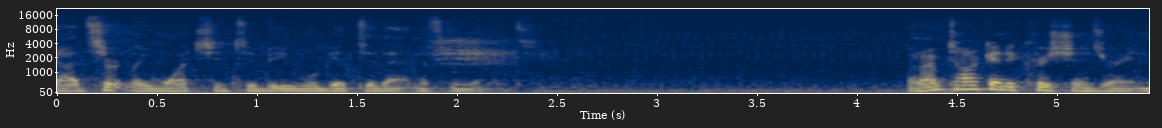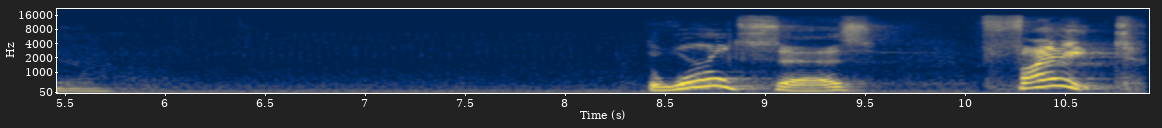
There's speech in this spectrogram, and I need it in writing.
God certainly wants you to be. We'll get to that in a few minutes. But I'm talking to Christians right now. The world says, fight.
